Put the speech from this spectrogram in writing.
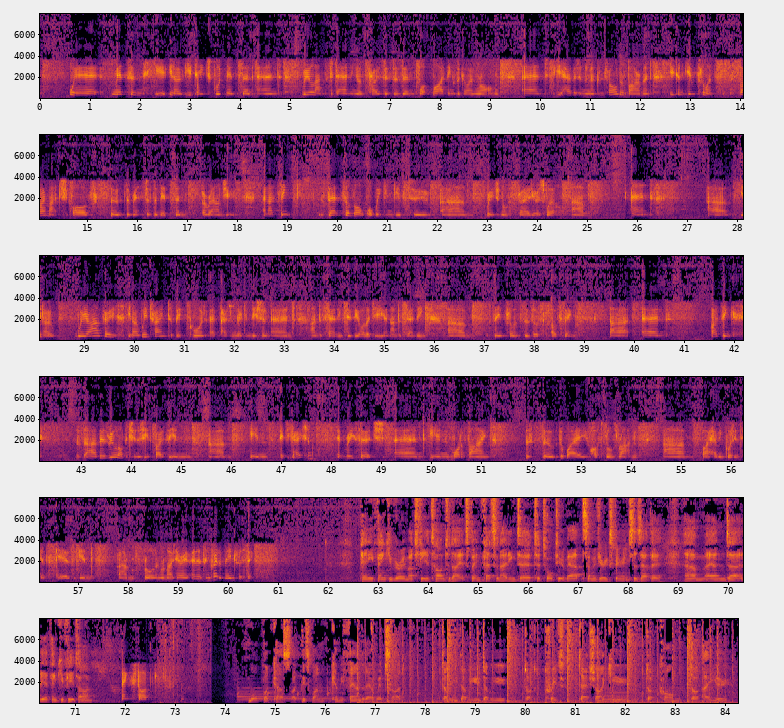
where medicine, you know, you teach good medicine and real understanding of processes and what, why things are going wrong, and you have it in a controlled environment, you can influence so much of the, the rest of the medicine around you. And I think that's a lot what we can give to um, regional Australia as well. Um, and, uh, you know, we are very, you know, we're trained to be good at pattern recognition and understanding physiology and understanding um, the influences of, of things. Uh, and I think uh, there's real opportunities both in um, in education, in research, and in modifying the, the, the way hospitals run um, by having good intensive cares in um, rural and remote areas. and it's incredibly interesting. Penny, thank you very much for your time today. It's been fascinating to, to talk to you about some of your experiences out there. Um, and uh, yeah, thank you for your time. Thanks, Todd. More podcasts like this one can be found at our website www.crit-iq.com.au.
